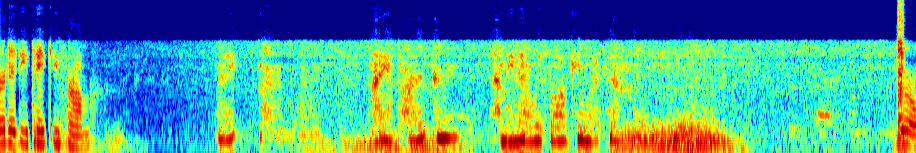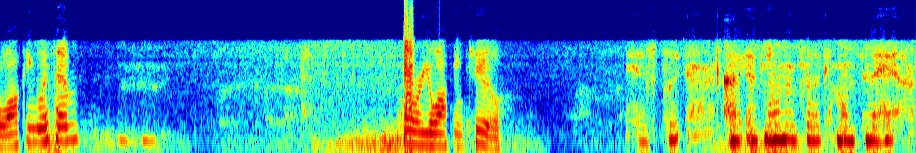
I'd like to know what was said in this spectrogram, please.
Where did he take you from? My my apartment. I mean, I was walking with him. You were walking with him? Mm-hmm. Where were you walking to? His pla I had known him for like a month and a half.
